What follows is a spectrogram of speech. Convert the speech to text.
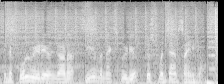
ഇതിന്റെ ഫുൾ വീഡിയോയും കാണുക. See in the next video Christmas ചാൻ സൈനിങ് ഓഫ്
